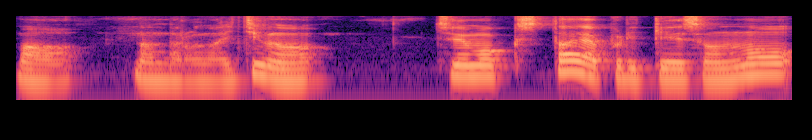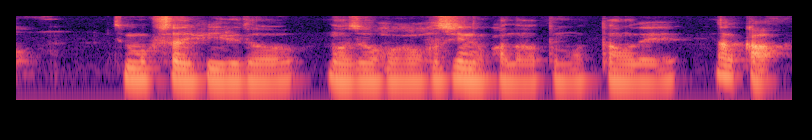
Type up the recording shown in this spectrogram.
まあ、なんだろうな、一部の注目したいアプリケーションの注目したいフィールドの情報が欲しいのかなと思ったので、なんか、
